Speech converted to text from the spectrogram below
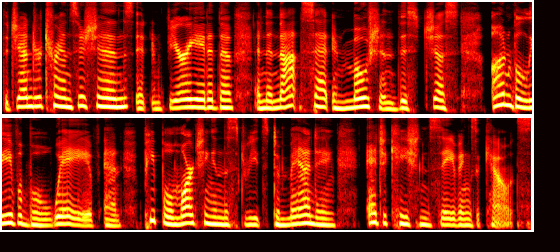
the gender transitions, it infuriated them. And then that set in motion this just unbelievable wave and people marching in the streets demanding education savings accounts.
